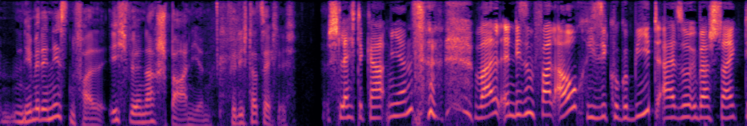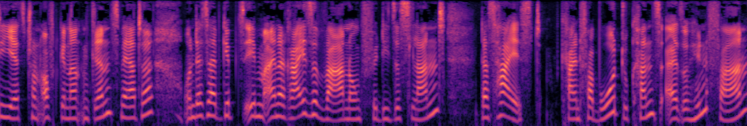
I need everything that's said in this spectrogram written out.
Nehmen wir den nächsten Fall. Ich will nach Spanien. Will ich tatsächlich. Schlechte Karten, Jens, weil in diesem Fall auch Risikogebiet, also übersteigt die jetzt schon oft genannten Grenzwerte und deshalb gibt es eben eine Reisewarnung für dieses Land. Das heißt, kein Verbot, du kannst also hinfahren,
